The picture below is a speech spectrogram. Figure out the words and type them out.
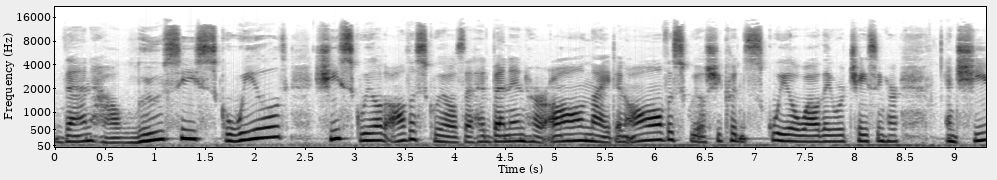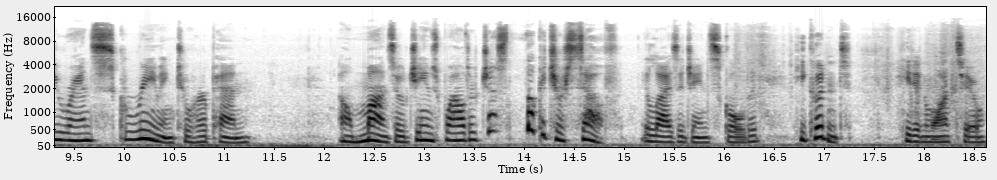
Then how Lucy squealed! She squealed all the squeals that had been in her all night, and all the squeals she couldn't squeal while they were chasing her, and she ran screaming to her pen. Almanzo James Wilder, just look at yourself, Eliza Jane scolded. He couldn't. He didn't want to.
